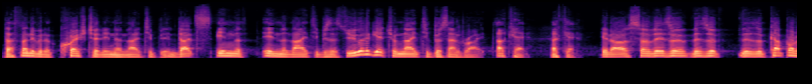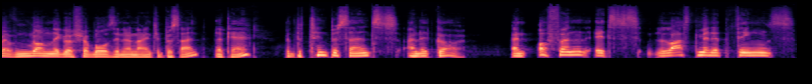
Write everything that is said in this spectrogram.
that's not even a question in the 90 that's in the in the 90%. So you're going to get your 90% right. Okay, okay, You know, so there's a there's a there's a couple of non-negotiables in a 90%. okay. But the 10%, I let go. And often it's last minute things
